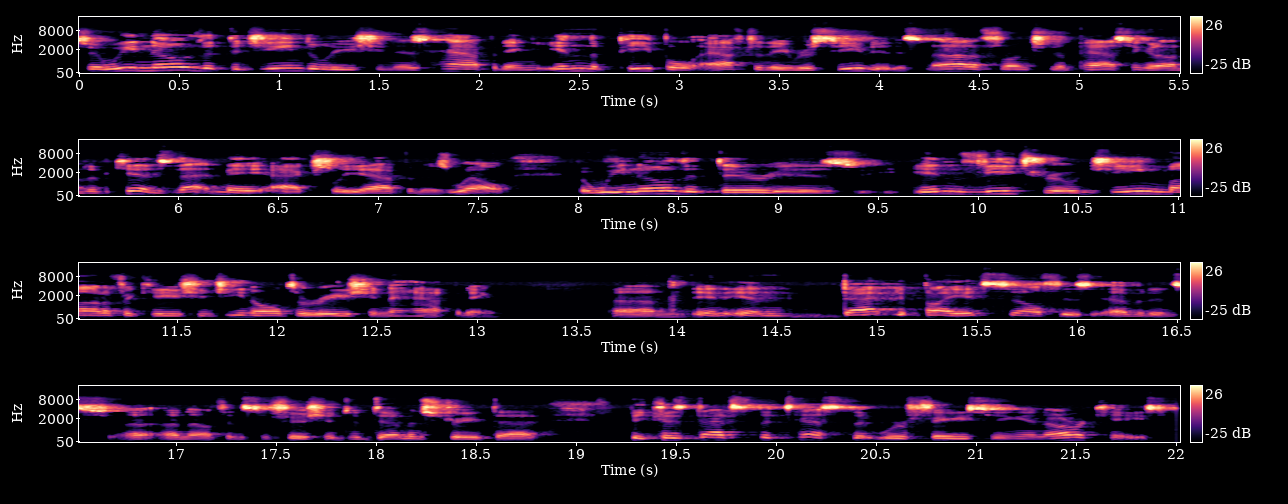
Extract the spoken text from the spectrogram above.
So we know that the gene deletion is happening in the people after they received it. It's not a function of passing it on to the kids. That may actually happen as well. But we know that there is in vitro gene modification, gene alteration happening. Um, and, and that by itself is evidence uh, enough and sufficient to demonstrate that because that's the test that we're facing in our case.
